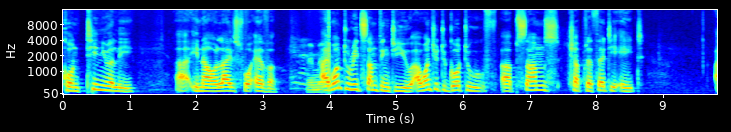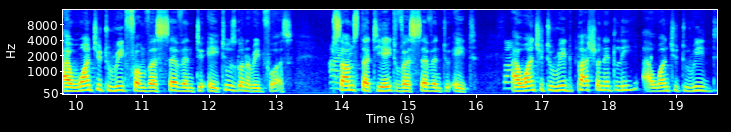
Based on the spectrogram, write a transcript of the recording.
continually uh, in our lives forever. Amen. I want to read something to you. I want you to go to uh, Psalms chapter 38. I want you to read from verse 7 to 8. Who's going to read for us? Psalms 38, verse 7 to 8. I want you to read passionately. I want you to read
